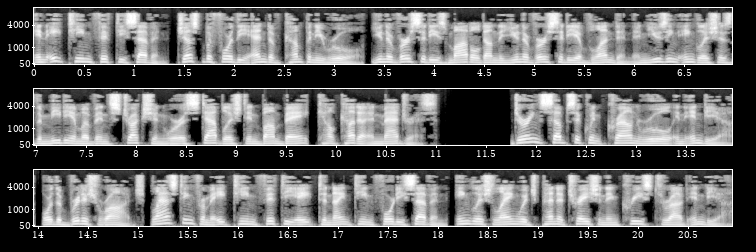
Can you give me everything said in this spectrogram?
In 1857, just before the end of company rule, universities modelled on the University of London and using English as the medium of instruction were established in Bombay, Calcutta and Madras. During subsequent Crown rule in India, or the British Raj, lasting from 1858 to 1947, English language penetration increased throughout India.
